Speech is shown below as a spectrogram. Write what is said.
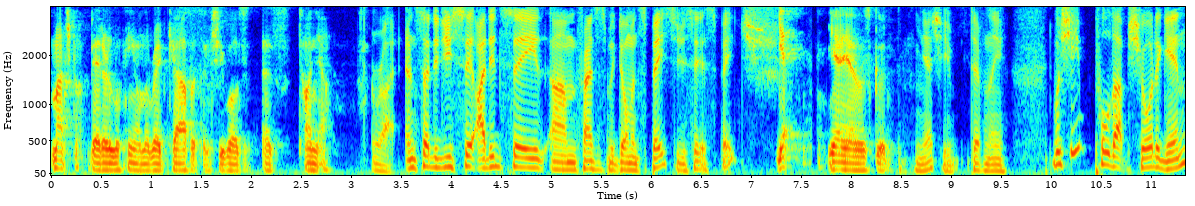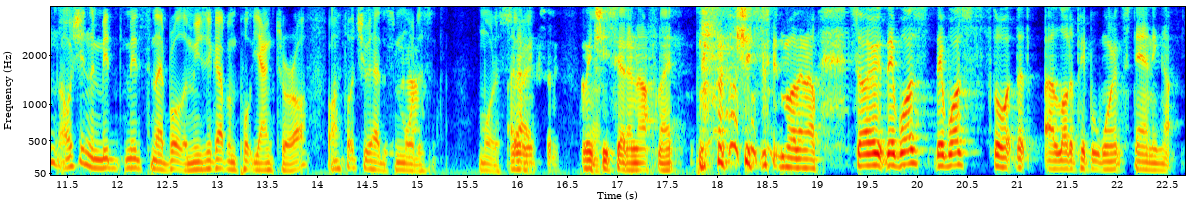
much better looking on the red carpet than she was as Tonya. Right. And so did you see? I did see um, Frances McDormand's speech. Did you see her speech? Yep. Yeah, yeah, it was good. Yeah, she definitely was. She pulled up short again. Or was she in the mid midst and they brought the music up and put yanked her off? I thought she had some more to more to say. I think so. I think she said enough, mate. she said more than enough. So there was there was thought that a lot of people weren't standing up.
